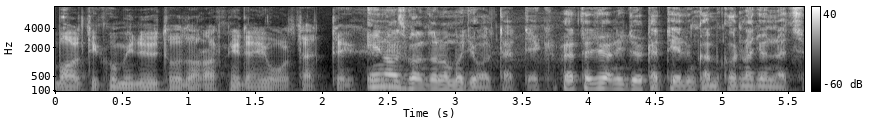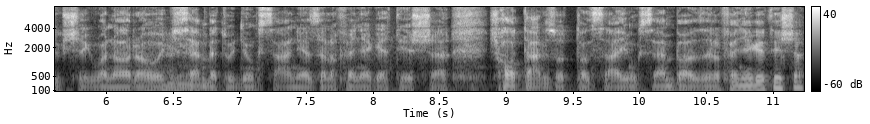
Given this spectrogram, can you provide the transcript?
baltikumi nőt oda rakni, de jól tették. Én azt gondolom, hogy jól tették, mert egy olyan időket élünk, amikor nagyon nagy szükség van arra, hogy Igen. szembe tudjunk szállni ezzel a fenyegetéssel, és határozottan szálljunk szembe ezzel a fenyegetéssel.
